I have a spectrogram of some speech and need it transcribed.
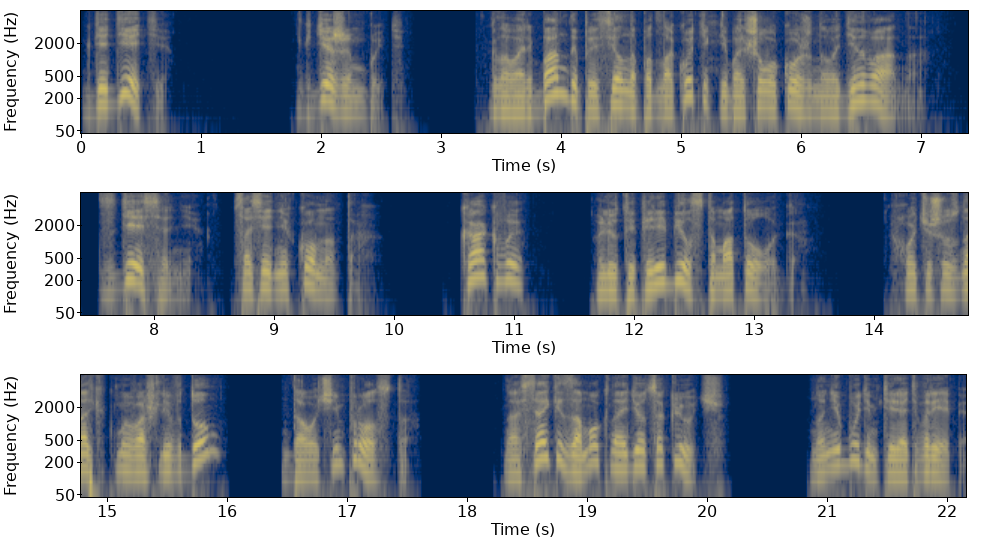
Где дети?» «Где же им быть?» Главарь банды присел на подлокотник небольшого кожаного дивана. «Здесь они, в соседних комнатах». «Как вы?» Лютый перебил стоматолога. Хочешь узнать, как мы вошли в дом? Да очень просто. На всякий замок найдется ключ. Но не будем терять время.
